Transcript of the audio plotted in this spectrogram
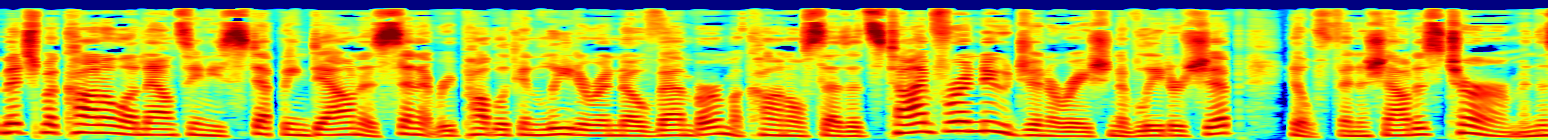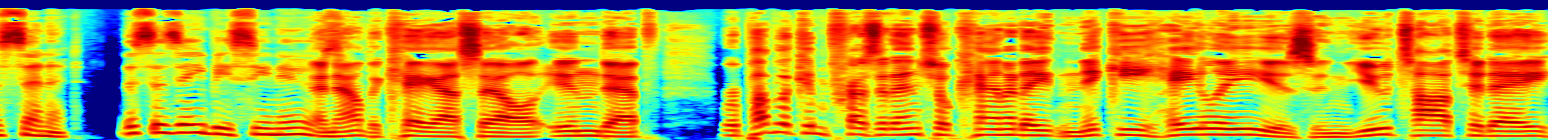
Mitch McConnell announcing he's stepping down as Senate Republican leader in November. McConnell says it's time for a new generation of leadership. He'll finish out his term in the Senate. This is ABC News. And now the KSL in depth. Republican presidential candidate Nikki Haley is in Utah today.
